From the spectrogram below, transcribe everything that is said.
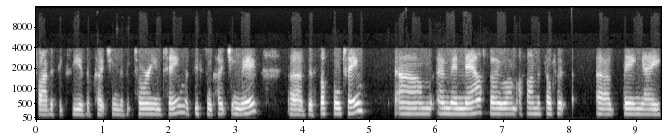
five or six years of coaching the Victorian team, assistant coaching there, uh, the softball team. Um, and then now, so um, I find myself uh, being a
